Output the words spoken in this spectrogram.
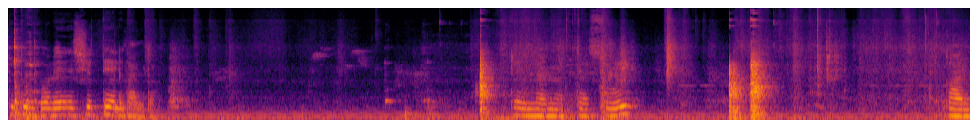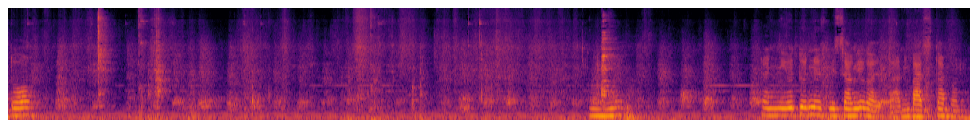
तितून थोडेंशें तेल घालता. तेलान घालता सोय. कांदो आनी ह्यो दोन मिरसांग्यो घालता आनी भाजता बरो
